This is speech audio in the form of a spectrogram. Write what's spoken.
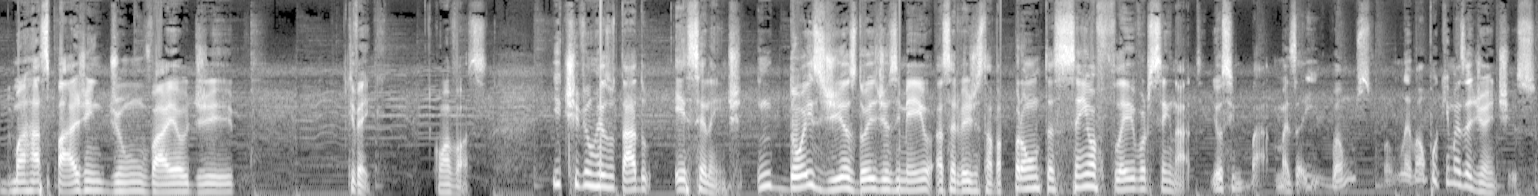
uma raspagem de um vial de Kvake com a voz. E tive um resultado excelente. Em dois dias, dois dias e meio, a cerveja estava pronta, sem off flavor, sem nada. E eu assim, mas aí vamos, vamos levar um pouquinho mais adiante isso.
